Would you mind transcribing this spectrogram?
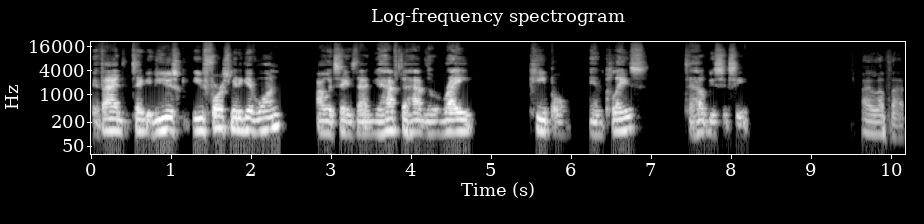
if I had to take if you just you forced me to give one, I would say is that you have to have the right people in place to help you succeed. I love that.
